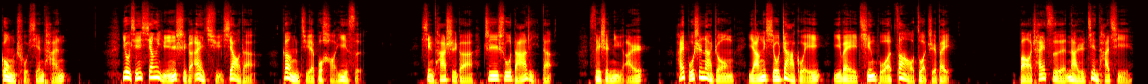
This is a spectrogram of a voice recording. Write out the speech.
共处闲谈，又嫌湘云是个爱取笑的，更觉不好意思。幸她是个知书达理的，虽是女儿，还不是那种杨修诈鬼、一味轻薄造作之辈。宝钗自那日见他起，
